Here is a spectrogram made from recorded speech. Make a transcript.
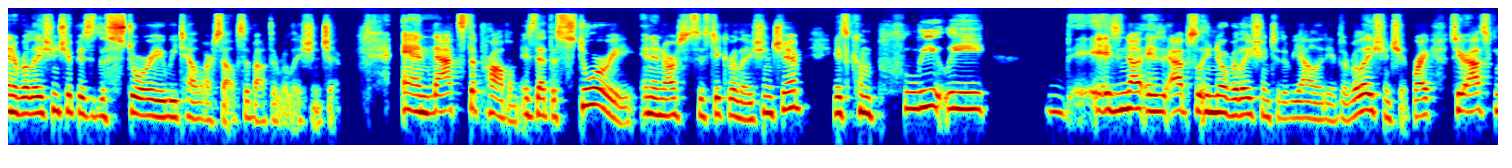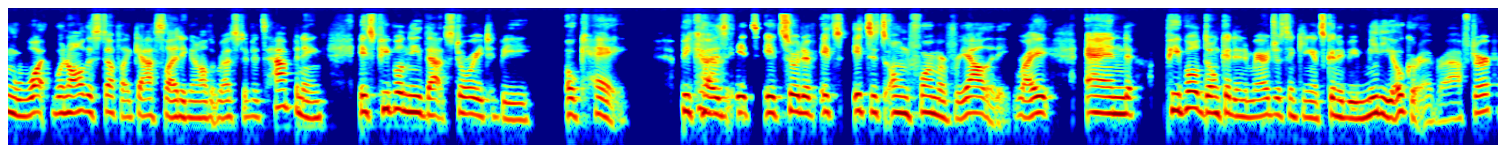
and a relationship is the story we tell ourselves about the relationship. And that's the problem is that the story in a narcissistic relationship is completely is not is absolutely no relation to the reality of the relationship right? So you're asking what when all this stuff like gaslighting and all the rest of it's happening is people need that story to be okay because yeah. it's it's sort of it's it's its own form of reality right? And people don't get into marriages thinking it's going to be mediocre ever after.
